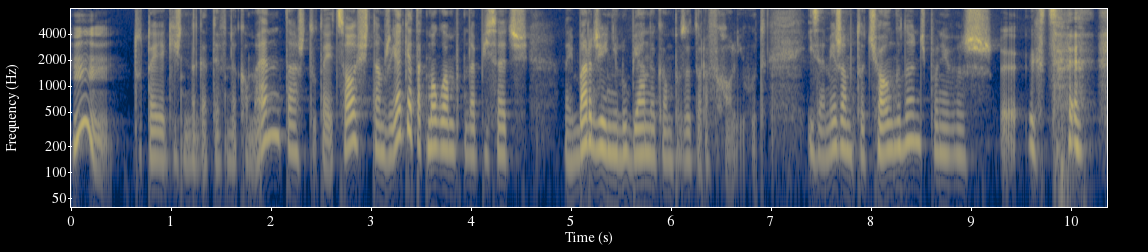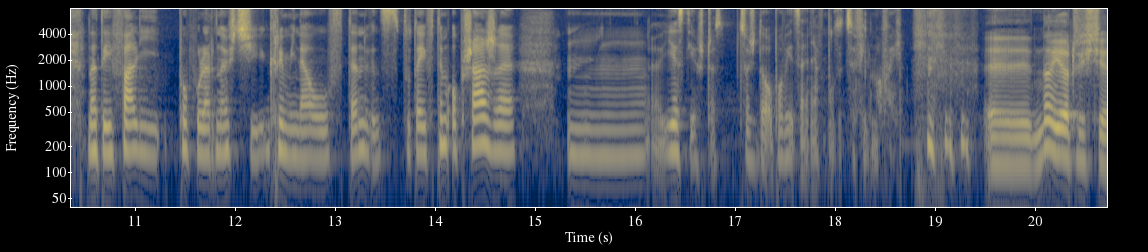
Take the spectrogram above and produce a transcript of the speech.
hmm, tutaj jakiś negatywny komentarz, tutaj coś tam, że jak ja tak mogłam napisać najbardziej nielubiany kompozytor w Hollywood. I zamierzam to ciągnąć, ponieważ e, chcę na tej fali popularności kryminałów ten, więc tutaj w tym obszarze mm, jest jeszcze coś do opowiedzenia w muzyce filmowej. No i oczywiście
